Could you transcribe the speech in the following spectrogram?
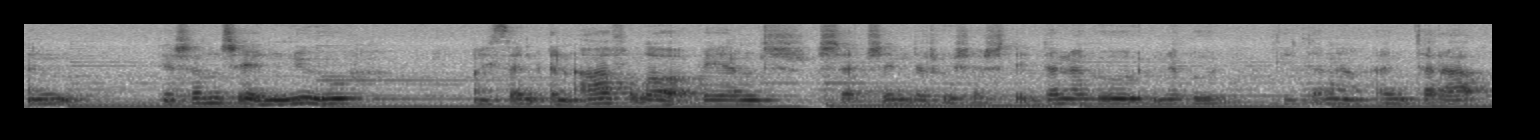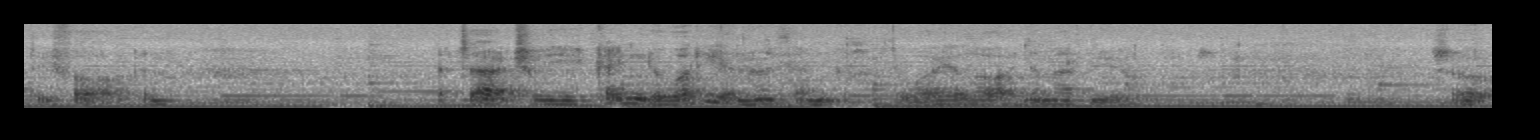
and I'm saying new I think an awful lot of bairns sits in their houses, they don't go out the boot, they don't interact with folk and it's actually kind of worrying I think, the way a lot of them are new. So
